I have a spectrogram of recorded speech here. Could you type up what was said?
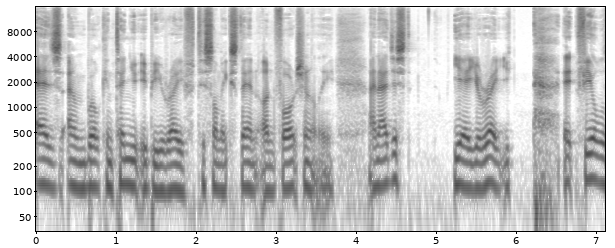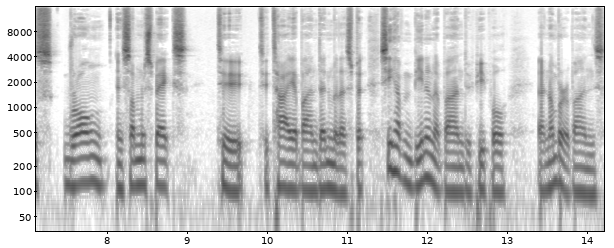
is, and will continue to be rife to some extent, unfortunately. And I just, yeah, you're right. You, it feels wrong in some respects to to tie a band in with this, but see, having been in a band with people, a number of bands,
